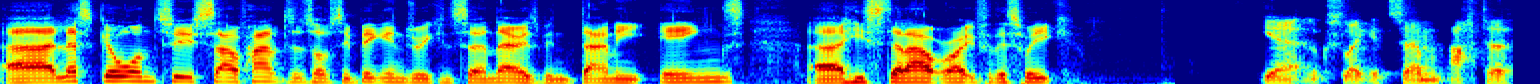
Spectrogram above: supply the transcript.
Uh, let's go on to Southampton's obviously big injury concern there has been Danny Ings. Uh, he's still out right for this week. Yeah, it looks like it's um after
